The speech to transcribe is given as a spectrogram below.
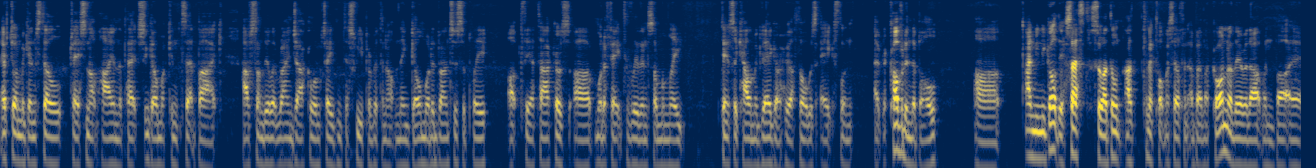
If John McGinn's still pressing up high on the pitch, Gilmour can sit back, have somebody like Ryan Jack alongside him to sweep everything up, and then Gilmour advances the play up to the attackers uh, more effectively than someone like potentially Callum McGregor, who I thought was excellent at recovering the ball. Uh, I mean, he got the assist, so I don't. I kind of talked myself into a bit of a corner there with that one, but uh,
